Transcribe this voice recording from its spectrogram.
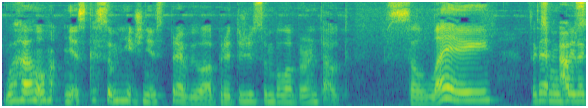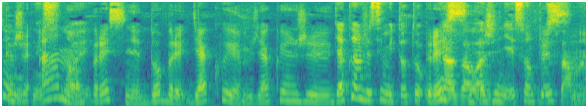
wow, dneska som nič nespravila, pretože som bola burnt out. Slay! Tak To som úplne taká, že áno, slay. presne, dobre, ďakujem, ďakujem, že... Ďakujem, že si mi toto Presne. ukázala, že nie som tu Presne. sama.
